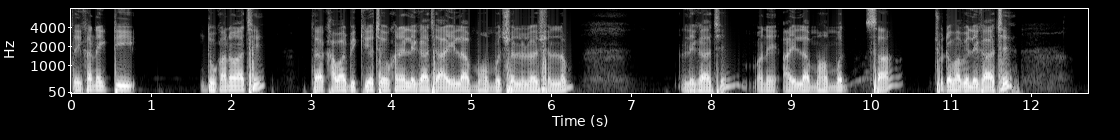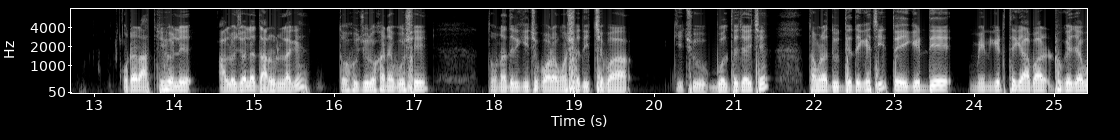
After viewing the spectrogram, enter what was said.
তো এখানে একটি দোকানও আছে। যারা খাবার বিক্রি হচ্ছে, ওখানে লেখা আছে আই লাভ মোহাম্মদ সাল্লা সাল্লাম। লেখা আছে মানে আই লাভ মোহাম্মদ শাহ ছোটোভাবে লেখা আছে। ওটা রাত্রি হলে আলো জ্বলে, দারুণ লাগে। তো হুজুর ওখানে বসে তো ওনাদের কিছু পরামর্শ দিচ্ছে বা কিছু বলতে চাইছে। তো আমরা দূর দিয়ে দেখেছি, তো এই গেট দিয়ে মেন গেট থেকে আবার ঢুকে যাব।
